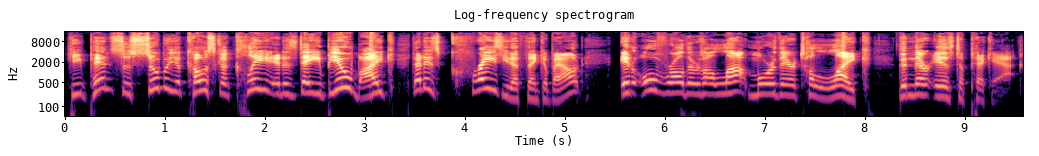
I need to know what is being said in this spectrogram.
He pins Susumu Yokosuka clean in his debut, Mike. That is crazy to think about. And overall, there was a lot more there to like than there is to pick at.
